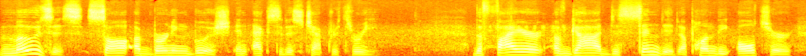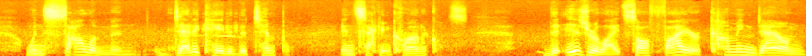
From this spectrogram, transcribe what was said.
Moses saw a burning bush in Exodus chapter 3. The fire of God descended upon the altar when Solomon dedicated the temple in Second Chronicles. The Israelites saw fire coming down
